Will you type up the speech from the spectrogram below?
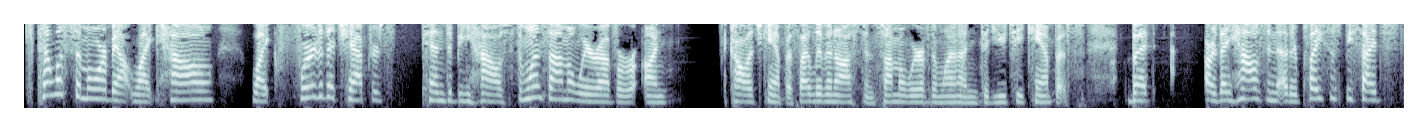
tell us some more about like how, like where do the chapters tend to be housed? The ones I'm aware of are on college campus. I live in Austin, so I'm aware of the one on the UT campus. But are they housed in other places besides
